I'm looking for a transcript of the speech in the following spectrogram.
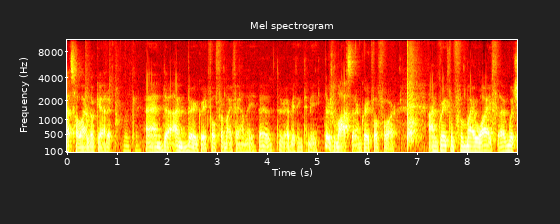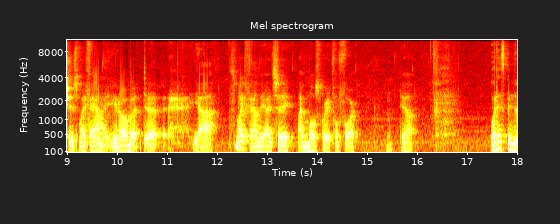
that's how I look at it. Okay. And uh, I'm very grateful for my family. They're, they're everything to me. There's lots that I'm grateful for. I'm grateful for my wife, uh, which is my family, you know, but uh, yeah, it's my family, I'd say, I'm most grateful for. Yeah. What has been the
